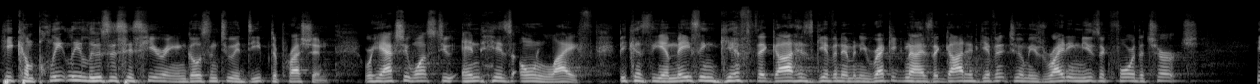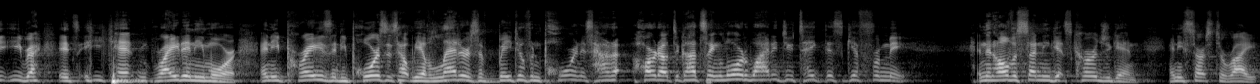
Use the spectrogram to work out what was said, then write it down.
he completely loses his hearing and goes into a deep depression where he actually wants to end his own life because the amazing gift that God has given him, and he recognized that God had given it to him, he's writing music for the church. He, he, he can't write anymore. And he prays and he pours his heart. We have letters of Beethoven pouring his heart out to God, saying, Lord, why did you take this gift from me? And then all of a sudden he gets courage again and he starts to write.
